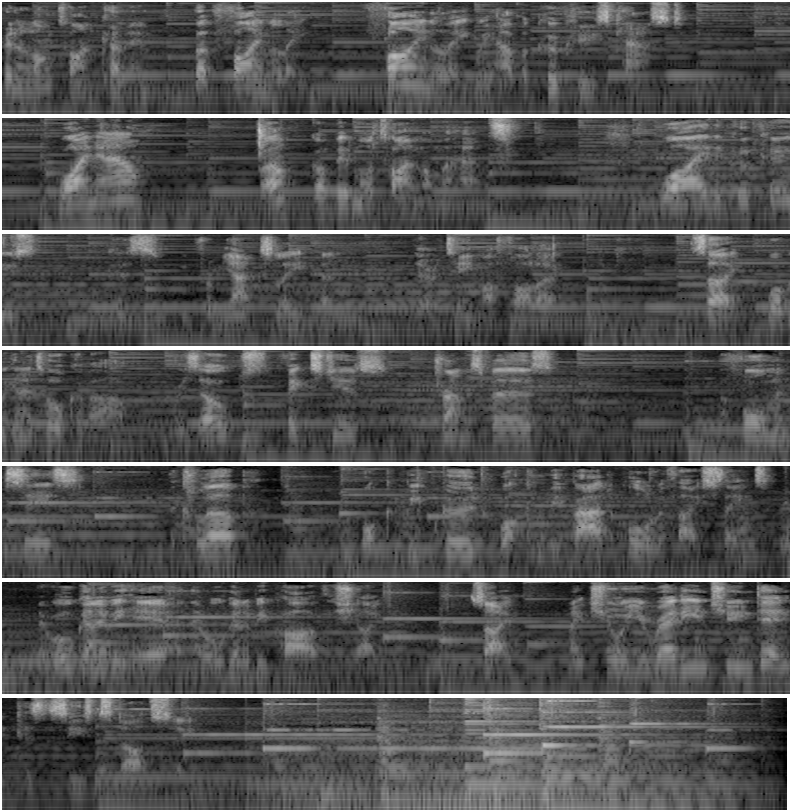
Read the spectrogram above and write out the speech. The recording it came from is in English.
been a long time coming, but finally, finally, we have a Cuckoos cast. Why now? Well, got a bit more time on my hands. Why the Cuckoos? Because I'm from Yaxley and they're a team I follow. So, what we're going to talk about results, fixtures, transfers, performances, the club, what can be good, what can be bad, all of those things. They're all going to be here and they're all going to be part of the show. So, make sure you're ready and tuned in because the season starts soon.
